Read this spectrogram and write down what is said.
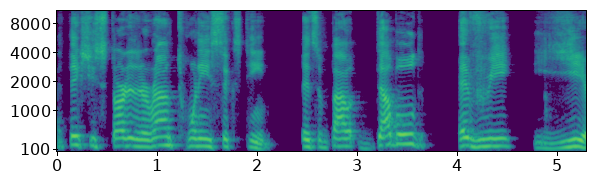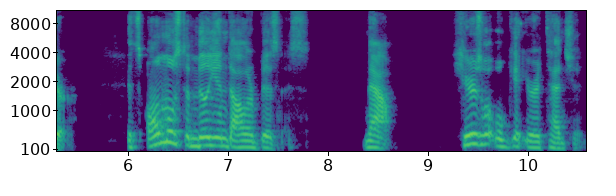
I think she started around 2016. It's about doubled every year. It's almost a million dollar business. Now, here's what will get your attention.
